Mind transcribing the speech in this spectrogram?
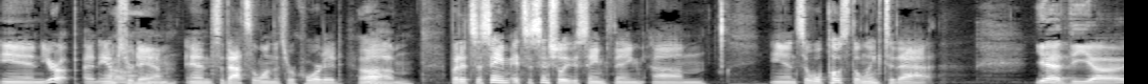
in Europe at Amsterdam, and so that's the one that's recorded. Um, but it's the same. It's essentially the same thing, um, and so we'll post the link to that. Yeah, the uh,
